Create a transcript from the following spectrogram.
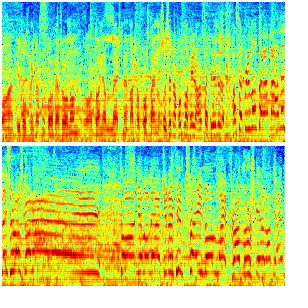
og til Folkfrinkar som får fätra honom, och Daniel Larsen, Markas Prostein, og så sitter han fotla fire, han slipper inn, han slipper inn under där, han er Leiser og skorar! Daniel Larsen til 2-0, leit fram, hur ska han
